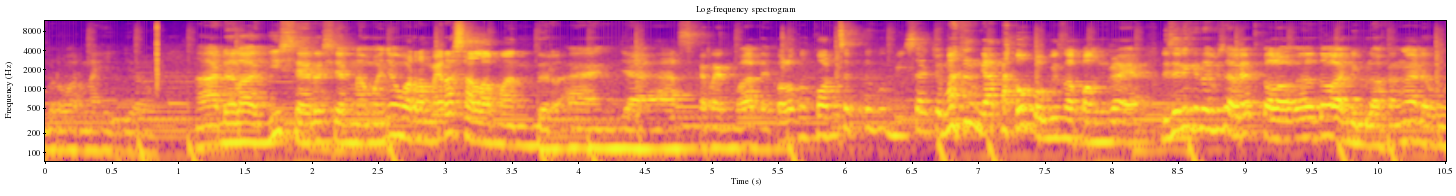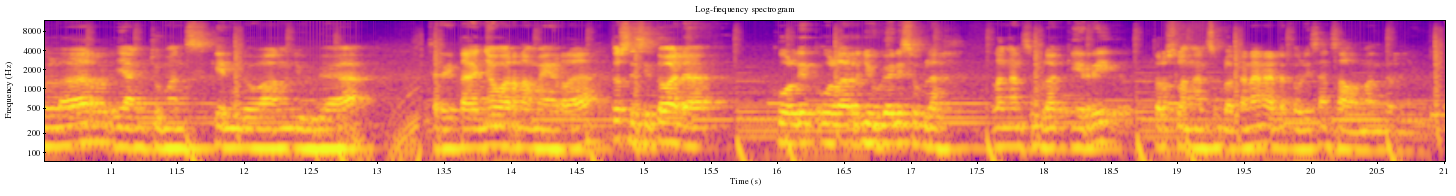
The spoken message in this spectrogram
berwarna hijau. Nah ada lagi series yang namanya warna merah salamander. Anjas, keren banget ya. Kalau ke konsep tuh gue bisa, cuman nggak tahu bagus apa enggak ya. Di sini kita bisa lihat kalau tuh di belakangnya ada ular yang cuman skin doang juga. Ceritanya warna merah. Terus di situ ada kulit ular juga di sebelah lengan sebelah kiri, terus lengan sebelah kanan ada tulisan salamander juga.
